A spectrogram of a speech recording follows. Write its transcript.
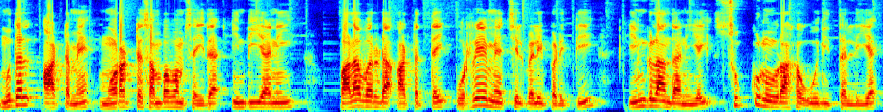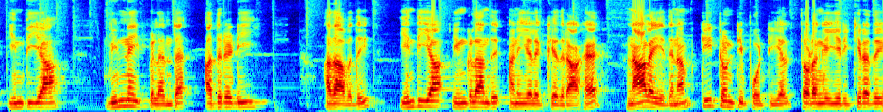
முதல் ஆட்டமே முரட்டு சம்பவம் செய்த இந்திய அணி பல வருட ஆட்டத்தை ஒரே மேட்சில் வெளிப்படுத்தி இங்கிலாந்து அணியை சுக்கு நூறாக ஊதி தள்ளிய இந்தியா விண்ணை பிளந்த அதிரடி. அதாவது இந்தியா இங்கிலாந்து அணிகளுக்கு எதிராக நாளைய தினம் டி டுவெண்டி போட்டிகள் தொடங்க இருக்கிறது.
